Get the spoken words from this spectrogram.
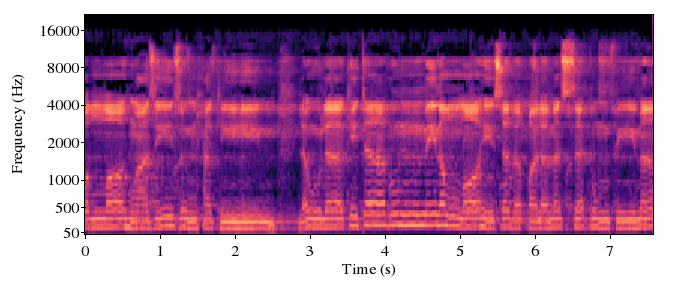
والله عزيز حكيم. لولا كتاب من الله سبق لمسكم فيما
